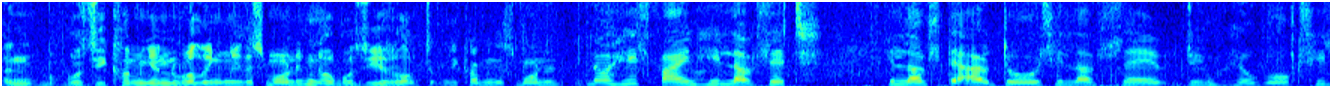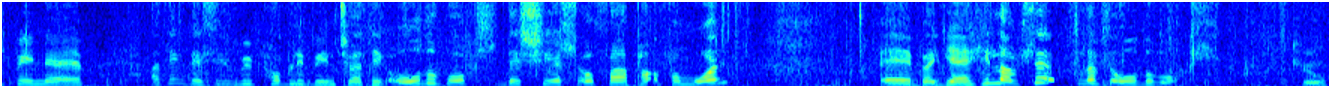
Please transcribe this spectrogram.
And was he coming in willingly this morning, or was he reluctantly coming this morning? No, he's fine. He loves it. He loves the outdoors. He loves uh, doing hill walks. He's been, uh, I think this is, we've probably been to, I think, all the walks this year so far, apart from one. Uh, but yeah, he loves it. Loves all the walks. Cool.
